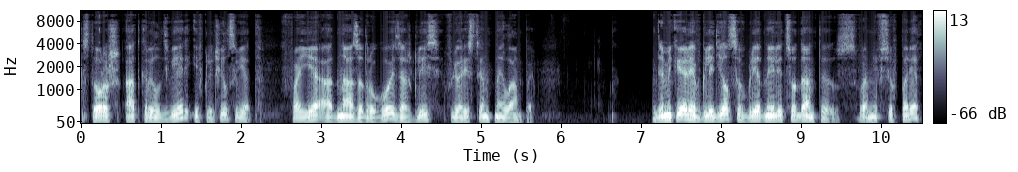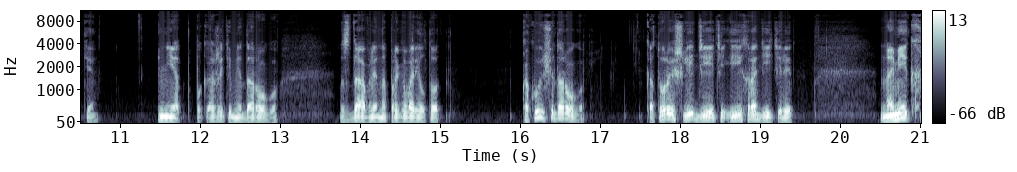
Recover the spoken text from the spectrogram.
Сторож открыл дверь и включил свет. В фойе одна за другой зажглись флуоресцентные лампы. Демикеле вгляделся в бледное лицо Данте. «С вами все в порядке?» «Нет, покажите мне дорогу», — сдавленно проговорил тот. «Какую еще дорогу?» «Которой шли дети и их родители». На миг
